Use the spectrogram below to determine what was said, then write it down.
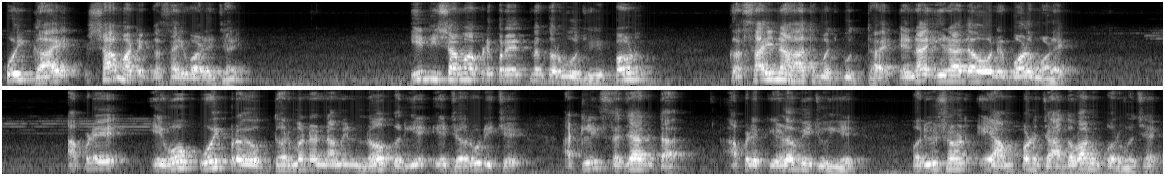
કોઈ ગાય શા માટે કસાઈવાડે જાય? એ દિશામાં આપણે પ્રયત્ન કરવો જોઈએ. પણ કસાઈના હાથ મજબૂત થાય, એના ઈરાદાઓને બળ મળે. આપણે એવો કોઈ પ્રયોગ ધર્મના નામે ન કરીએ, એ જરૂરી છે. આટલી સજાગતા આપણે કેળવવી જોઈએ. પર્યુષણ એ આમ પણ જાગવાનું પર્વ છે.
